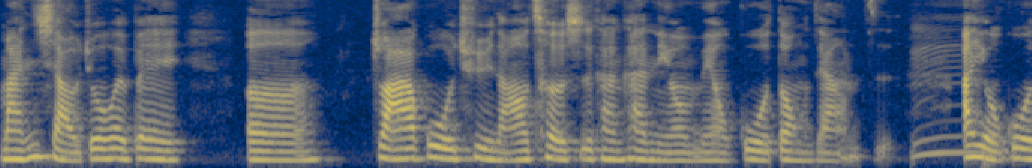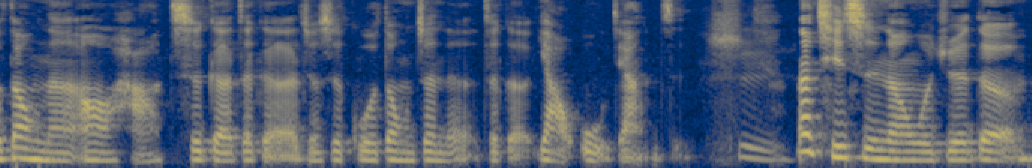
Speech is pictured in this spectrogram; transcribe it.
蛮小就会被呃。抓过去，然后测试看看你有没有过动这样子。嗯，啊，有过动呢，哦，好，吃个这个就是过动症的这个药物这样子。是。那其实呢，我觉得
